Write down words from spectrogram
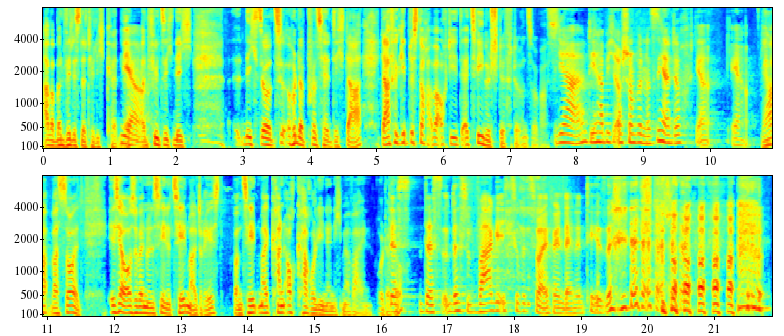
Aber man will es natürlich können. Ja. Man fühlt sich nicht, nicht so hundertprozentig da. Dafür gibt es doch aber auch die äh, Zwiebelstifte und sowas. Ja, die habe ich auch schon benutzt. Ja, doch, ja. Ja. Ja, was soll's. Ist ja auch so, wenn du eine Szene zehnmal drehst, beim zehnten Mal kann auch Caroline nicht mehr weinen, oder das, doch? Das, das wage ich zu bezweifeln, deine These.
